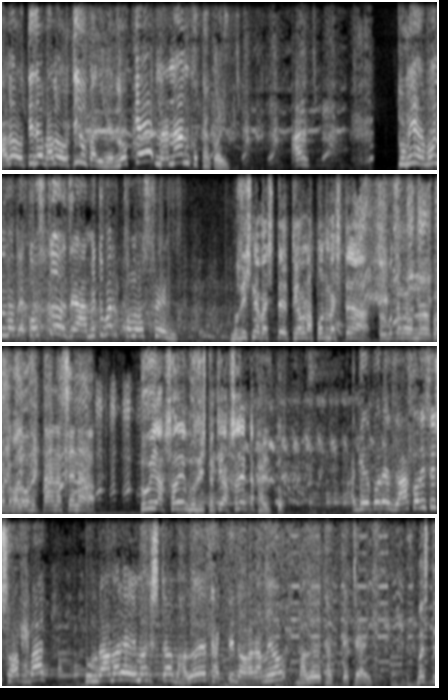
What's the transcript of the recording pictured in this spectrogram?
ভালো হতে যে ভালো হতেও পারি না। লোকে নানান কথা কয়। আর তুমি এমন ভাবে কষ্ট যে আমি তোমার ক্লোজ ফ্রেন্ড বুঝিস না বাঁচতে তুই আমার আপন বাঁচতে না। তোর প্রতি আমার অন্যরকম একটা ভালোবাসার টান আছে না। তুই আসলে বুঝিস না তুই আসলে একটা ফালতো। আগে পরে যা করেছি সব বাদ। তোমরা আমার এই মাসটা ভালো হয়ে থাকতে দাও আর আমিও ভালো হয়ে থাকতে চাই। বাঁচতে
